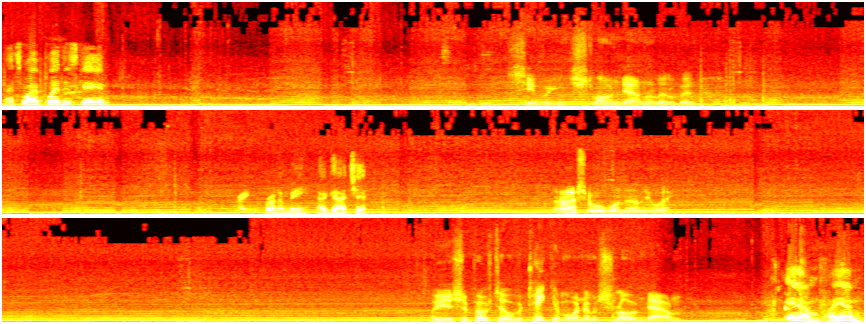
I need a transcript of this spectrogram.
That's why I play this game. See if we can slow him down a little bit. Right in front of me. I got you. I should have won anyway. Well, you're supposed to overtake him when I'm slow him down. Yeah, I'm- I am.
